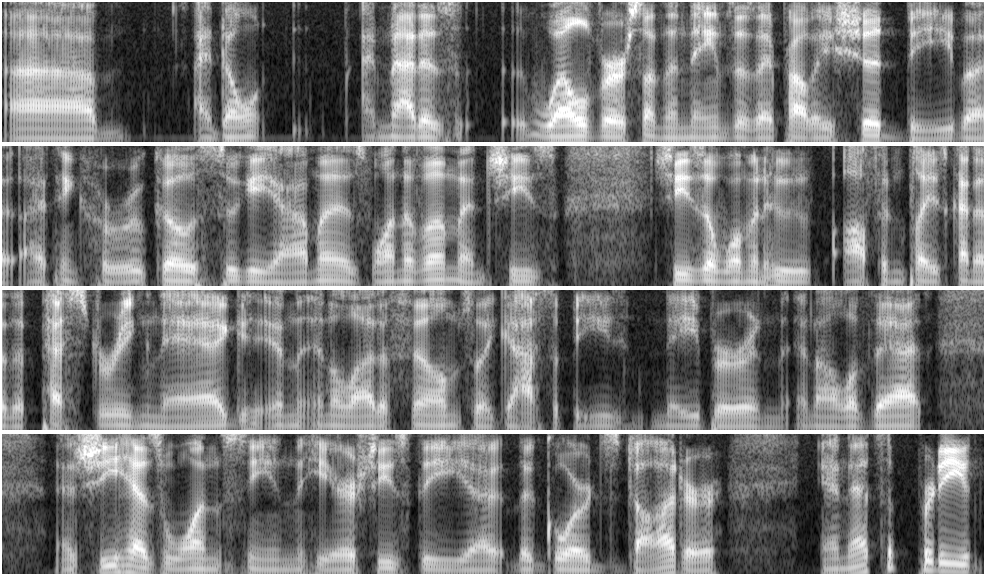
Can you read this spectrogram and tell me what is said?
Um, I don't. I'm not as well versed on the names as I probably should be, but I think Haruko Sugimura is one of them, and she's she's a woman who often plays kind of the pestering nag in, in a lot of films, the gossipy neighbor, and, and all of that. And she has one scene here. She's the uh, the Gourd's daughter, and that's a pretty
